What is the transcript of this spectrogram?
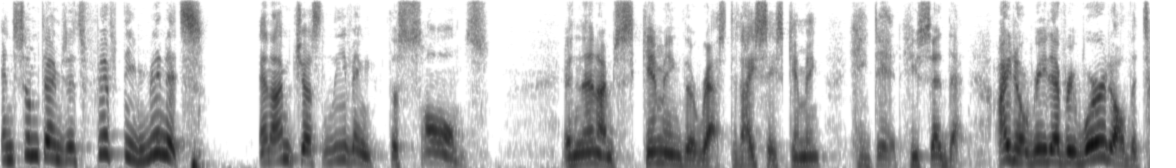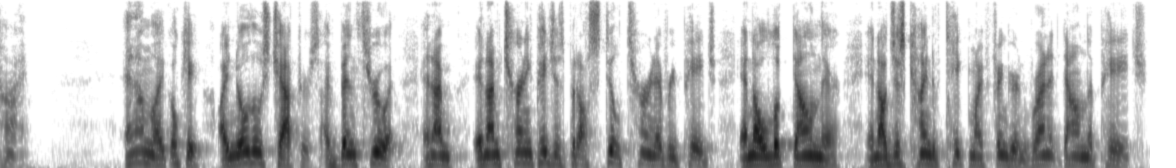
And sometimes it's 50 minutes, and I'm just leaving the Psalms and then I'm skimming the rest. Did I say skimming? He did. He said that. I don't read every word all the time. And I'm like, okay, I know those chapters. I've been through it. And I'm and I'm turning pages, but I'll still turn every page and I'll look down there and I'll just kind of take my finger and run it down the page.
